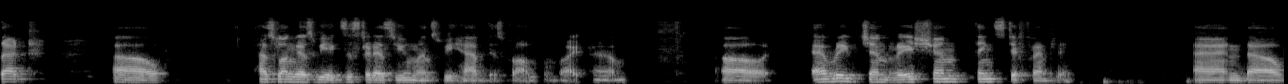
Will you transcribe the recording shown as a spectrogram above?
that uh, as long as we existed as humans, we have this problem, right? Um, uh, every generation thinks differently, and uh,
